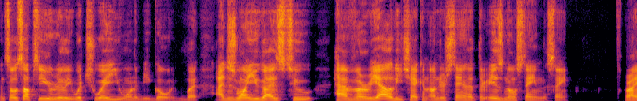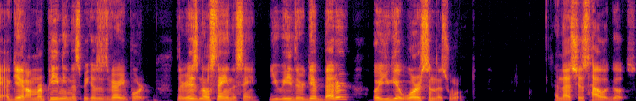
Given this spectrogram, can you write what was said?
And so it's up to you really which way you want to be going. But I just want you guys to have a reality check and understand that there is no staying the same. Right? Again, I'm repeating this because it's very important. There is no staying the same. You either get better or you get worse in this world. And that's just how it goes.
